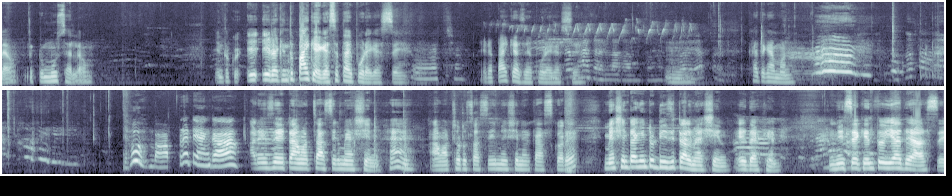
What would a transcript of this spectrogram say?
লাও একটু মুছে লাও। কিন্তু এটা কিন্তু পাইকে গেছে তাই পড়ে গেছে। আচ্ছা। এটা পাইকে আছে পড়ে গেছে। খাইতে কেমন? বাপরে ট্যাঙ্গা। আর এই যে এটা আমার চাচির মেশিন হ্যাঁ? আমার ছোট চাচি মেশিনের কাজ করে। মেশিনটা কিন্তু ডিজিটাল মেশিন এই দেখেন। নিচে কিন্তু ইয়া দেয়া আছে।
